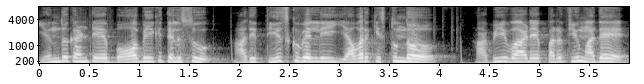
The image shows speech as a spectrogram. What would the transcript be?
ఎందుకంటే బాబీకి తెలుసు అది తీసుకువెళ్ళి ఎవరికిస్తుందో. అభి వాడే పర్ఫ్యూమ్ అదే.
